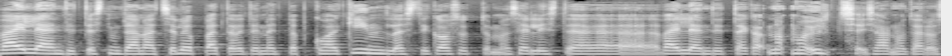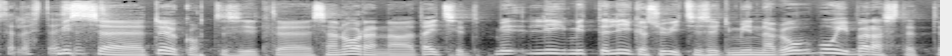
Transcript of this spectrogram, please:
väljenditest, mida nad seal õpetavad ja neid peab kohe kindlasti kasutama selliste äh, väljenditega, no ma üldse ei saanud aru sellest asjast. mis äh, töökohtasid sa noorena täitsid, mitte liiga süvitsi isegi minna, aga huvi pärast, et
